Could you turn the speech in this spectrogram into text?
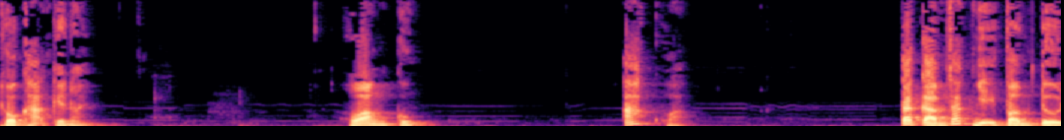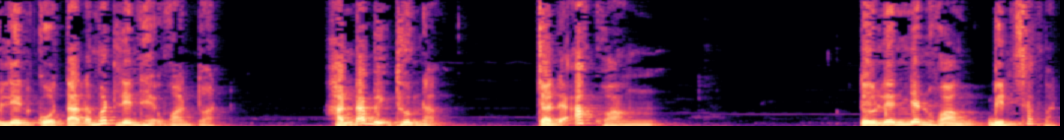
Thuộc hạ kia nói, Hoàng cung, Ác hoàng Ta cảm giác nhị phẩm tử liên của ta đã mất liên hệ hoàn toàn Hắn đã bị thương nặng Chẳng lẽ ác hoàng Tử liên nhân hoàng biến sắc mặt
